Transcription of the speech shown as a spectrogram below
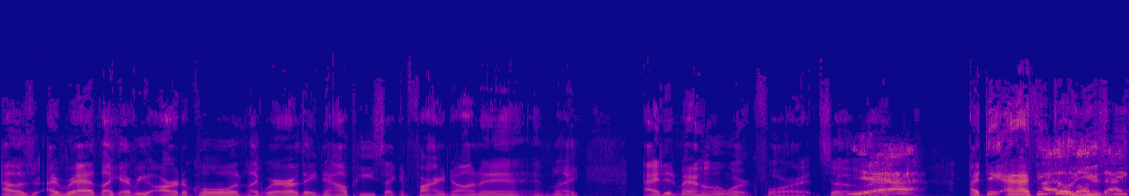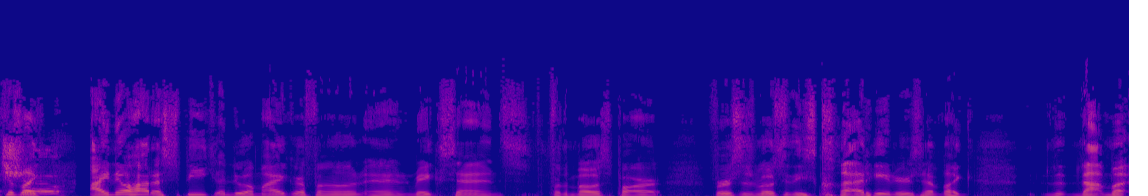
I was I read like every article and like where are they now piece I could find on it, and like I did my homework for it. So like, yeah, I think and I think they'll love use me because like. I know how to speak into a microphone and make sense for the most part. Versus most of these gladiators have like not much.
